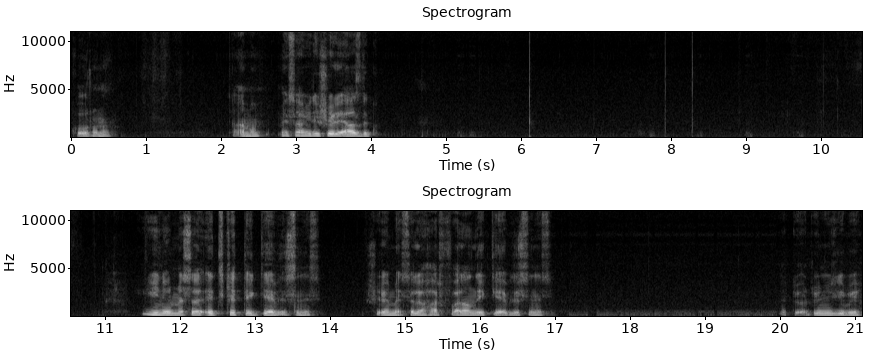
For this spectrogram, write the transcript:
korona? Tamam. Bir de şöyle yazdık. Yine mesela etiket de ekleyebilirsiniz. Şöyle mesela harf falan da ekleyebilirsiniz. Gördüğünüz gibi.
